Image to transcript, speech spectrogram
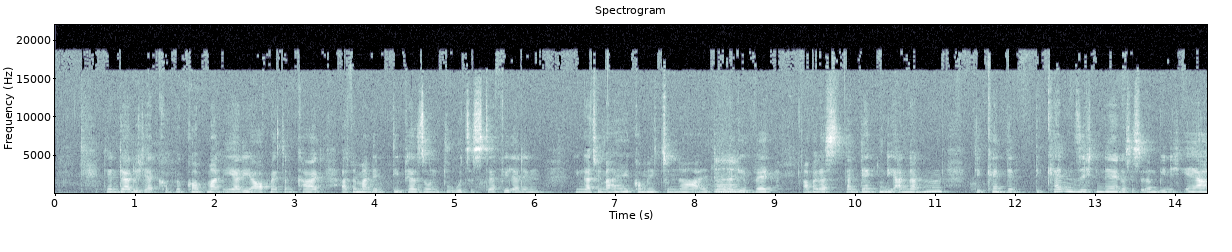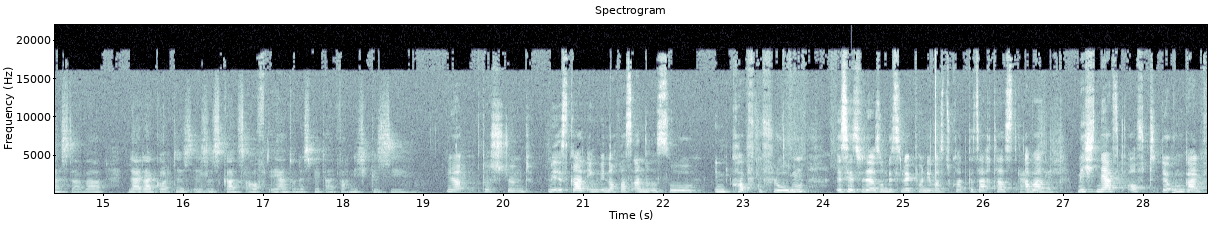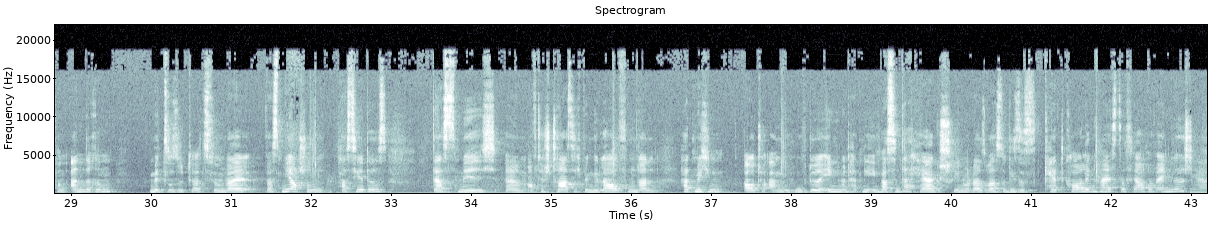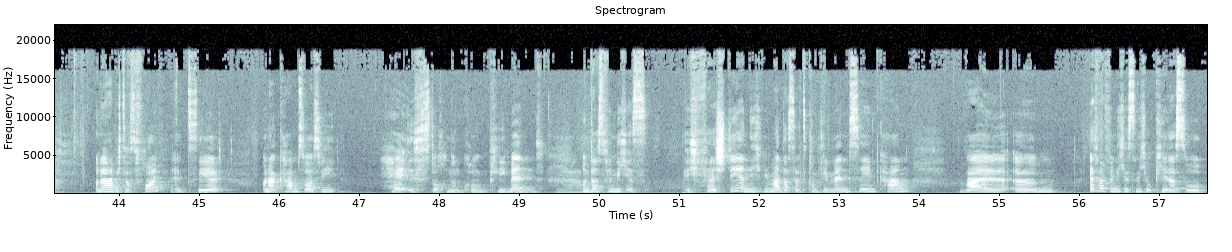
Denn dadurch bekommt man eher die Aufmerksamkeit, als wenn man dem, die Person tut. Das ist der Fehler, den, den ganz viele machen, hey, komm mir nicht zu nah, Alter, geh weg. Aber das, dann denken die anderen, hm, die, kennt, die kennen sich nicht, das ist irgendwie nicht ernst, aber leider Gottes ist es ganz oft ernst und es wird einfach nicht gesehen. Ja, das stimmt. Mir ist gerade irgendwie noch was anderes so in den Kopf geflogen. Ist jetzt wieder so ein bisschen weg von dem, was du gerade gesagt hast. Kein aber mich nervt oft der Umgang von anderen mit so Situationen, weil was mir auch schon passiert ist, dass mich ähm, auf der Straße, ich bin gelaufen und dann hat mich ein Auto angerufen oder irgendjemand hat mir irgendwas hinterhergeschrien oder sowas. So dieses Catcalling heißt das ja auch auf Englisch. Ja. Und dann habe ich das Freunden erzählt und dann kam sowas wie, hä, ist doch ein Kompliment. Ja. Und das finde ich ist, ich verstehe nicht, wie man das als Kompliment sehen kann, weil ähm, erstmal finde ich es nicht okay, dass so,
